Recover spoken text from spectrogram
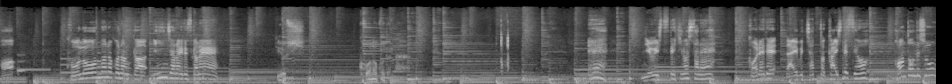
あこの女の子なんかいいんじゃないですかね。よし。この子だな。ええ入室できましたね。これでライブチャット開始ですよ。簡単でしょ？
